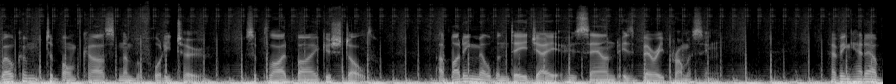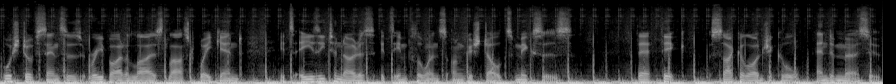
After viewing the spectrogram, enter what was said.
Welcome to Bombcast number 42, supplied by Gestalt, a budding Melbourne DJ whose sound is very promising. Having had our Buschdorf senses revitalised last weekend, it's easy to notice its influence on Gestalt's mixes. They're thick, psychological, and immersive.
